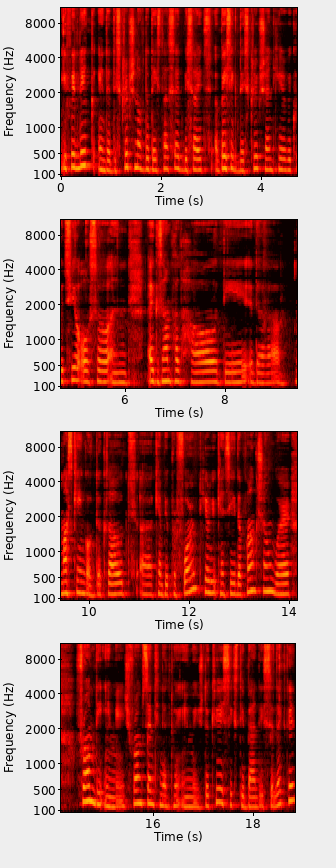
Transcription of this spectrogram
If we look in the description of the dataset, besides a basic description here, we could see also an example how the, the masking of the cloud uh, can be performed. Here you can see the function where from the image, from Sentinel-2 image, the QA60 band is selected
